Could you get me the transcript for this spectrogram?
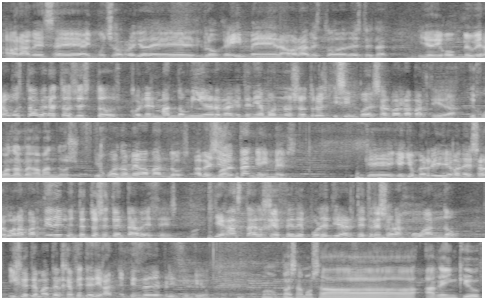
ahora ves, eh, hay mucho rollo de los gamers, ahora ves todo esto y tal. Y yo digo, me hubiera gustado ver a todos estos con el mando mierda que teníamos nosotros y sin poder salvar la partida. Y jugando al Mega Man 2. Y jugando a Mega Man 2. A ver si Bueno. son tan gamers. Que, que yo me río con él, salvo la partida y lo intento 70 veces. Llega hasta el jefe después de tirarte 3 horas jugando y que te mate el jefe y te digan, empieza desde el principio. Bueno, pasamos a, a GameCube.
